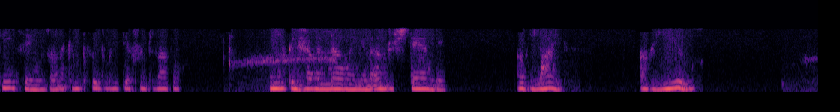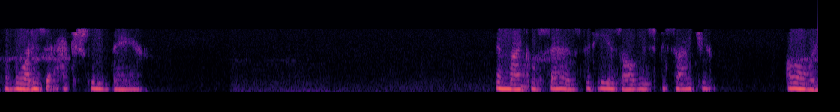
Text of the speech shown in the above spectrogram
see things on a completely different level. And you can have a knowing and understanding of life, of you, of what is actually there. And Michael says that he is always beside you. Always.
